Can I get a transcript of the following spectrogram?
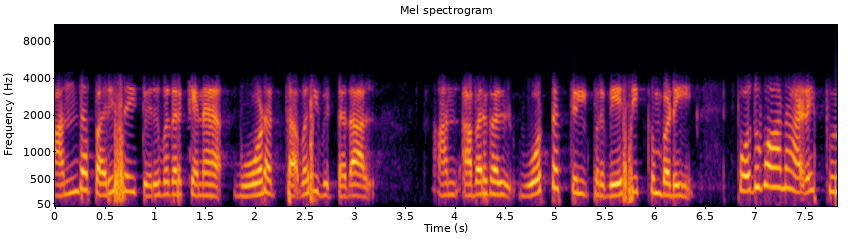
அந்த பரிசை பெறுவதற்கென ஓடத் தவறிவிட்டதால் அந் அவர்கள் ஓட்டத்தில் பிரவேசிக்கும்படி பொதுவான அழைப்பு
